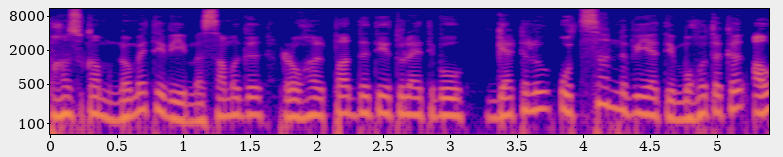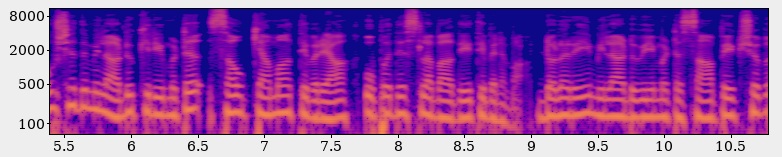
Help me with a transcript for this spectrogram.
පහසුකම් නොමැතිවීම සමග රෝහල් පද්ධතිය තුළ ඇති වූ ගැටලු උත්සන්න වී ඇති මොහොතක ඖෂධ මිල අඩු කිරීමට සෞඛ්‍ය අමාත්‍යවරයා උපදෙස් ලබා දී තිබෙනවා. ඩොලරේ මිල අඩුවීමට සාපේක්ෂව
